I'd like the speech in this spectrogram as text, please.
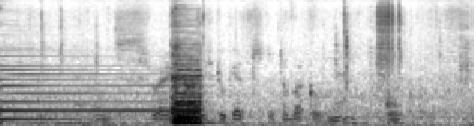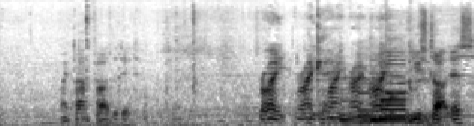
It's very hard to get the tobacco. Yeah. My grandfather did. So. Right, right, okay. right, right, right. You start this.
